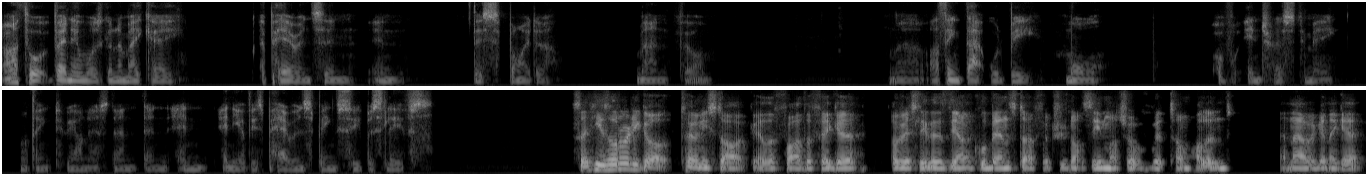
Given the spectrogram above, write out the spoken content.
I thought Venom was going to make a appearance in in this Spider Man film. I think that would be more of interest to me. I think, to be honest, and than in any of his parents being super sleuths. So he's already got Tony Stark as a father figure. Obviously, there's the Uncle Ben stuff, which we've not seen much of with Tom Holland. And now we're going to get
